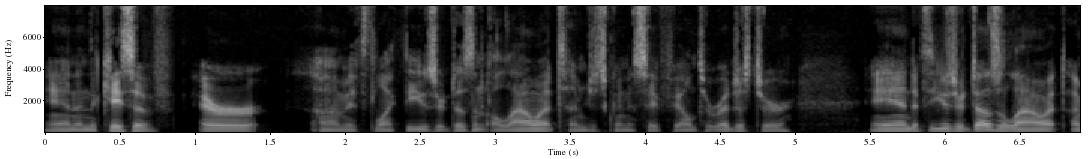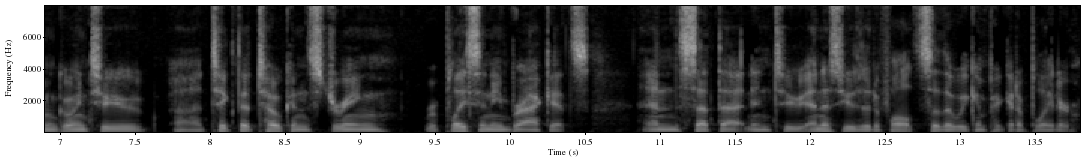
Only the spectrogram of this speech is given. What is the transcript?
And in the case of error, um, if like the user doesn't allow it, I'm just going to say failed to register. And if the user does allow it, I'm going to uh, take the token string, replace any brackets, and set that into NSUser defaults so that we can pick it up later.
